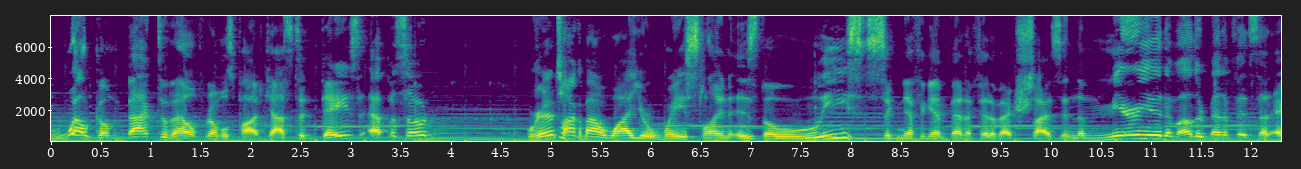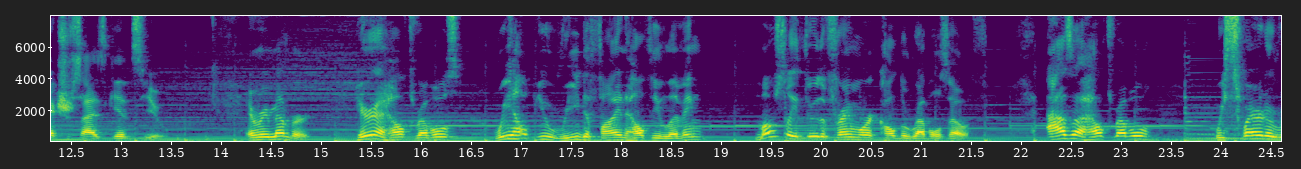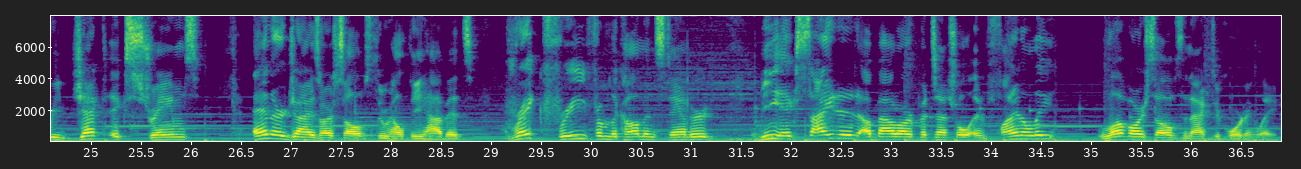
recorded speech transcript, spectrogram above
Welcome back to the Health Rebels podcast. Today's episode, we're going to talk about why your waistline is the least significant benefit of exercise in the myriad of other benefits that exercise gives you. And remember, here at Health Rebels, we help you redefine healthy living mostly through the framework called the Rebel's Oath. As a health rebel, we swear to reject extremes, energize ourselves through healthy habits, break free from the common standard, be excited about our potential, and finally, love ourselves and act accordingly.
